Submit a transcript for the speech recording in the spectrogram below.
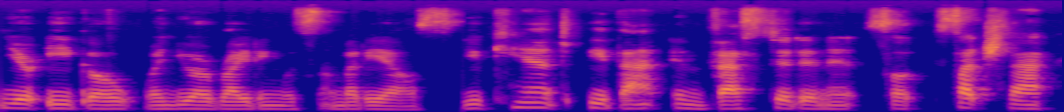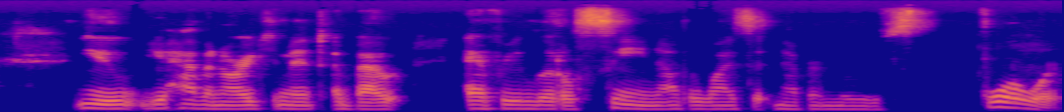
your ego when you are writing with somebody else. You can't be that invested in it so, such that you you have an argument about every little scene otherwise it never moves forward.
